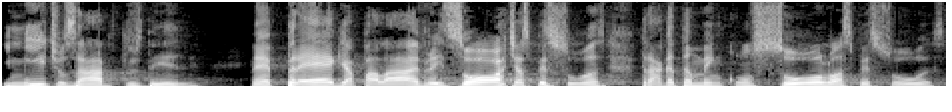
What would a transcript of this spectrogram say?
imite os hábitos dele. Né? Pregue a palavra, exorte as pessoas, traga também consolo às pessoas.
